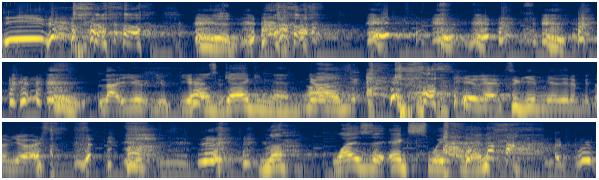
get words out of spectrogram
Dude, No, you you you have I was to. gagging, man. You, was- you, you have to give me a little bit of yours. no. Why is the egg sweet, man? I put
